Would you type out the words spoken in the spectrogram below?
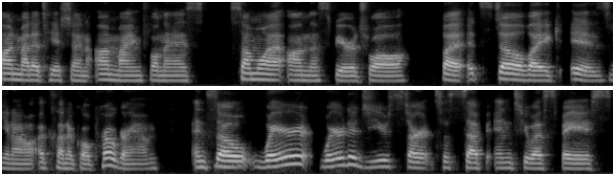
on meditation, on mindfulness, somewhat on the spiritual, but it still like is, you know, a clinical program. And so mm-hmm. where where did you start to step into a space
